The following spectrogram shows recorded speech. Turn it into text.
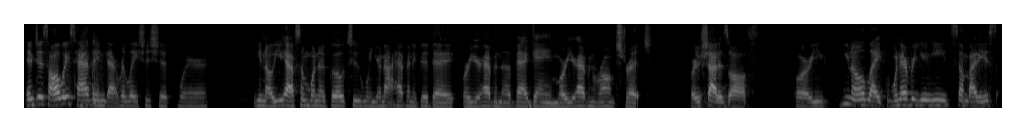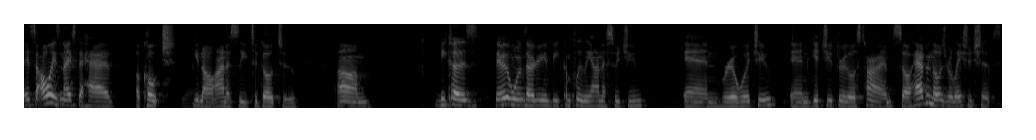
and just always having mm-hmm. that relationship where you know you have someone to go to when you're not having a good day or you're having a bad game or you're having a wrong stretch or your shot is off or you you know like whenever you need somebody it's, it's always nice to have a coach. You know honestly to go to um, because they're the ones that are going to be completely honest with you and real with you and get you through those times. So having those relationships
